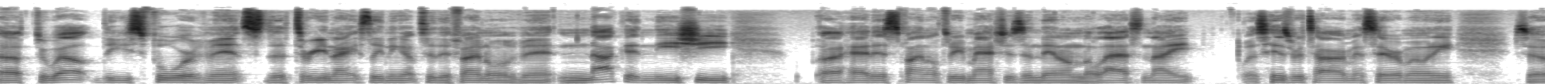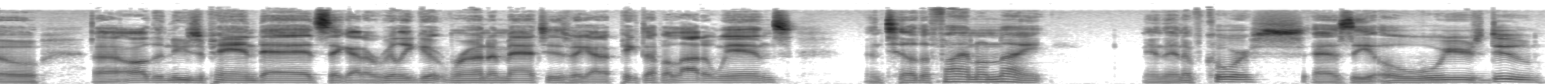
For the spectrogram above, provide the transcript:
uh, throughout these four events, the three nights leading up to the final event, Nakanishi uh, had his final three matches, and then on the last night was his retirement ceremony. So Uh, all the New Japan dads, they got a really good run of matches. They got picked up a lot of wins until the final night. And then, of course, as the old Warriors do,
